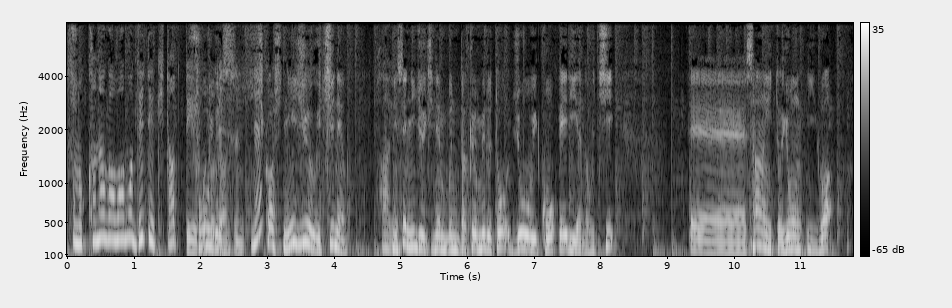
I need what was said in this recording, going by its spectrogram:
その神奈川も出てきたっていうことですね。しかし21年。はい。2021年分だけを見ると上位5エリアのうち、えー3位と4位はに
